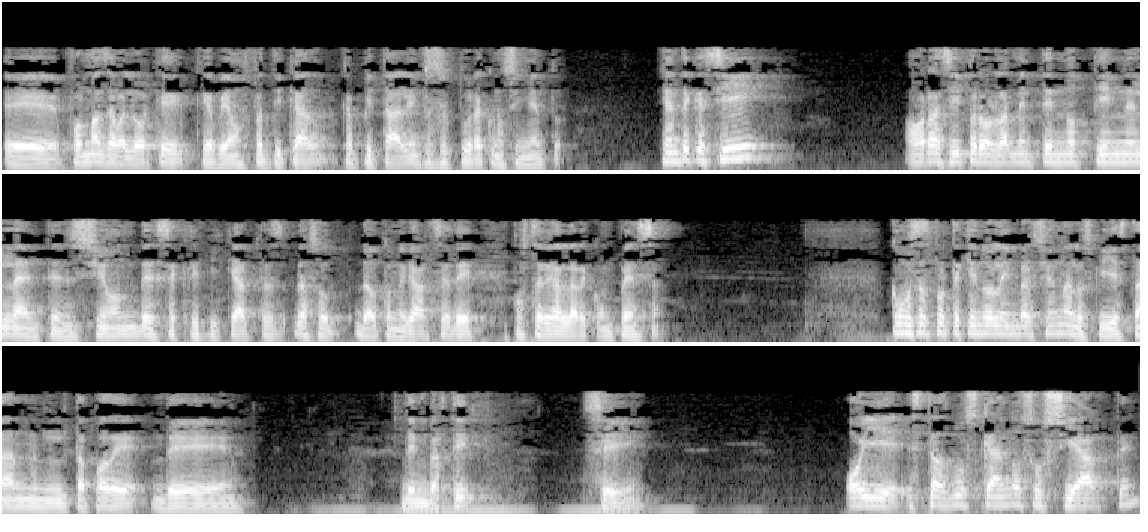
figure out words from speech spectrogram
eh, formas de valor que, habíamos platicado, capital, infraestructura, conocimiento. Gente que sí Ahora sí, pero realmente no tienen la intención de sacrificarte, de autonegarse, de postergar la recompensa. ¿Cómo estás protegiendo la inversión a los que ya están en la etapa de, de, invertir? Sí. Oye, ¿estás buscando asociarte?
